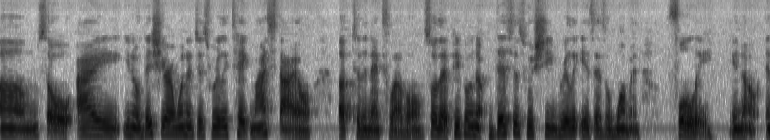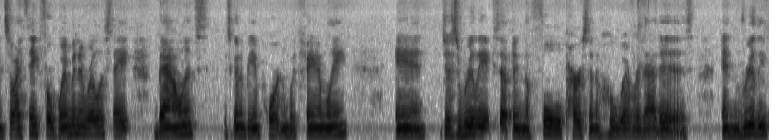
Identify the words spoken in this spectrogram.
Um, so I, you know, this year I want to just really take my style up to the next level so that people know this is who she really is as a woman fully, you know. And so I think for women in real estate, balance is going to be important with family and just really accepting the full person of whoever that is and really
